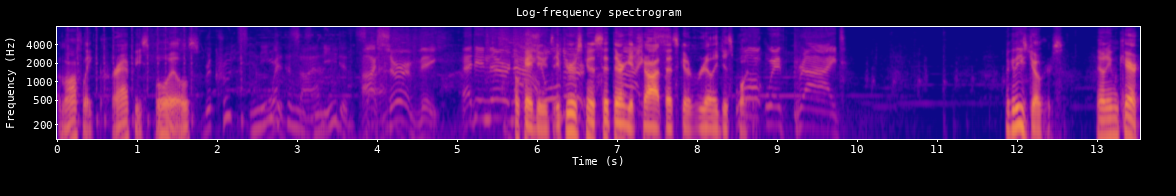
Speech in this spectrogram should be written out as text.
Some awfully crappy spoils. Recruits needed, sire. needed, I serve thee. Head in there now, Okay, dudes, if you're just going to sit there and get shot, that's going to really disappoint me. Walk with pride. Look at these jokers. They don't even care.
